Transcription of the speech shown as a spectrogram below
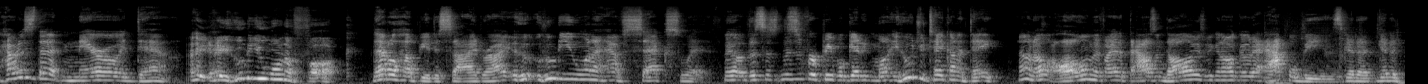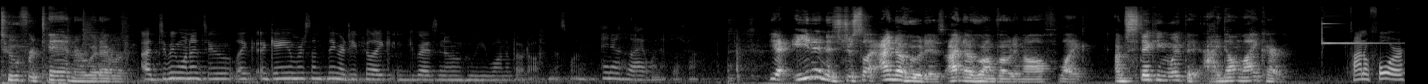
How does that narrow it down? Hey, hey, who do you want to fuck? That'll help you decide, right? Who, who do you want to have sex with? You know, this is this is for people getting money. Who would you take on a date? I don't know, all of them. If I had a thousand dollars, we can all go to Applebee's, get a get a two for ten or whatever. Uh, do we want to do like a game or something, or do you feel like you guys know who you want to vote off in this one? I know who I want to vote off. Yeah, Eden is just like I know who it is. I know who I'm voting off. Like I'm sticking with it. I don't like her. Final four.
